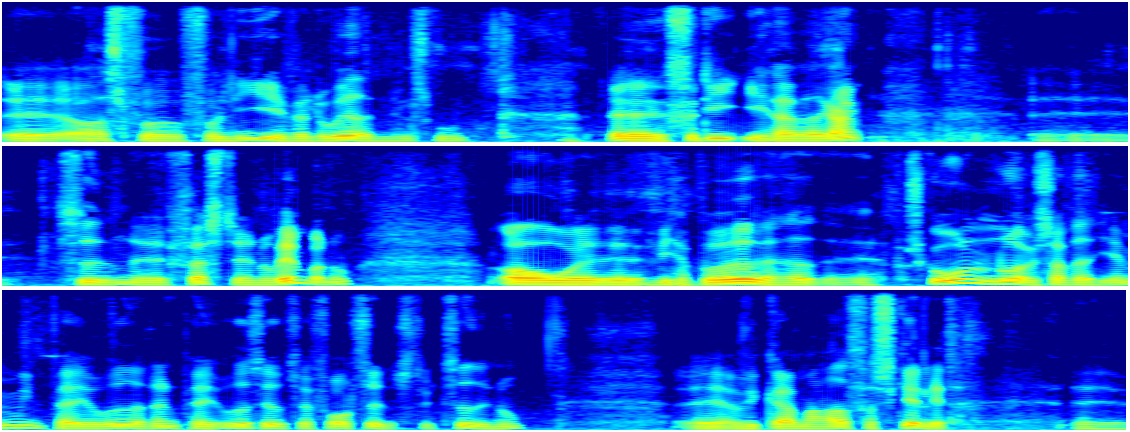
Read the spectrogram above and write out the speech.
øh, og også få, få lige evalueret en lille smule. Øh, fordi I har været i gang øh, siden øh, 1. november nu, og øh, vi har både været øh, på skolen, og nu har vi så været hjemme i en periode, og den periode ser ud til at fortsætte et stykke tid endnu. Øh, og vi gør meget forskelligt. Øh,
